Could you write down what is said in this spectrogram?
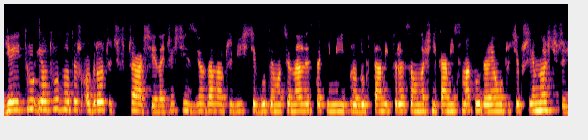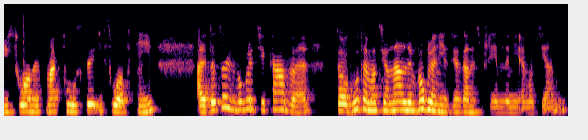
jej ją trudno też odroczyć w czasie. Najczęściej jest związana oczywiście głód emocjonalny z takimi produktami, które są nośnikami smaku i dają uczucie przyjemności, czyli słony smak, tłusty i słodki. Ale to, co jest w ogóle ciekawe, to głód emocjonalny w ogóle nie jest związany z przyjemnymi emocjami.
